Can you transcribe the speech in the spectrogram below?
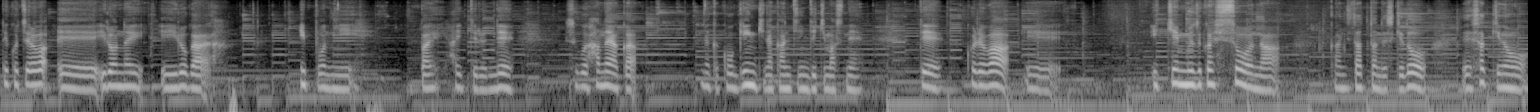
でこちらは、えーいろんな色が一本にいっぱい入ってるんですごい華やかなんかこう元気な感じにできますね。でこれは、えー一見難しそうな感じだったんですけど、えーさっきの、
